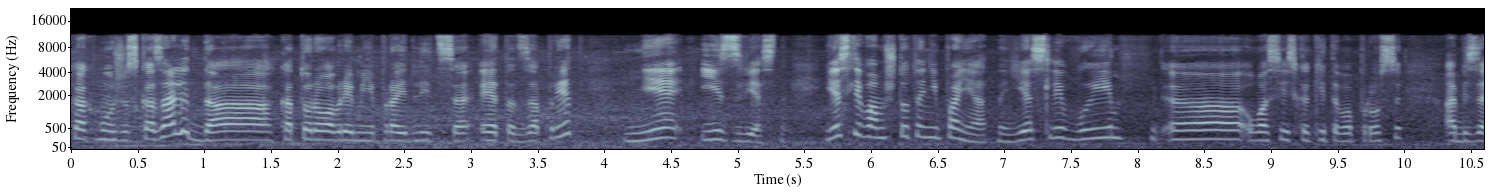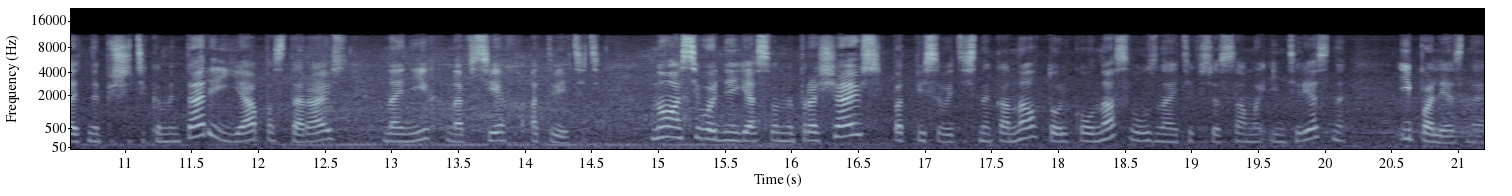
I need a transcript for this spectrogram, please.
как мы уже сказали, до которого времени продлится этот запрет, неизвестно. Если вам что-то непонятно, если вы, э, у вас есть какие-то вопросы, обязательно пишите комментарии, я постараюсь на них, на всех ответить. Ну а сегодня я с вами прощаюсь. Подписывайтесь на канал, только у нас вы узнаете все самое интересное и полезное.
